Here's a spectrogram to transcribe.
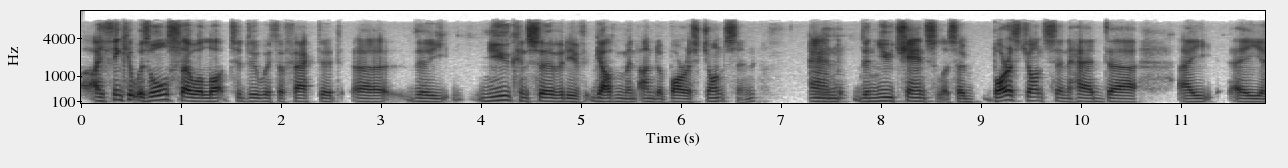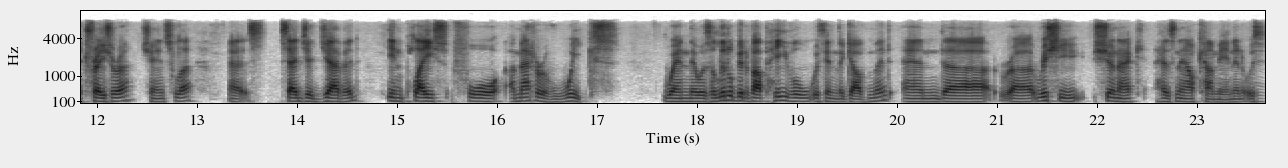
I think it was also a lot to do with the fact that uh, the new Conservative government under Boris Johnson and mm. the new chancellor. So Boris Johnson had uh, a, a, a, treasurer, chancellor, uh, Sajid Javid, in place for a matter of weeks when there was a little bit of upheaval within the government, and uh, uh, Rishi Sunak has now come in, and it was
